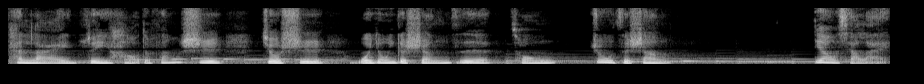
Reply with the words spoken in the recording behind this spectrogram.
看来最好的方式就是我用一个绳子从柱子上掉下来，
